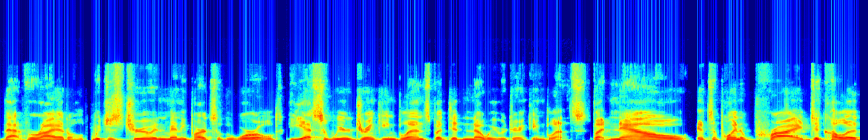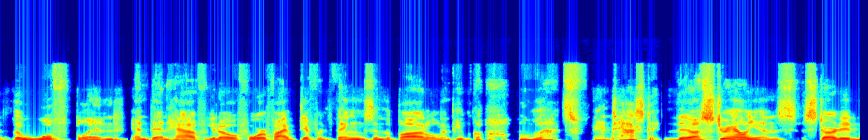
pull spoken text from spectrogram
that varietal, which is true in many parts of the world. Yes, we're drinking blends, but didn't know we were drinking blends. But now it's a point of pride to call it the wolf blend and then have, you know, four or five different things in the bottle. And people go, oh, that's fantastic. The Australians started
